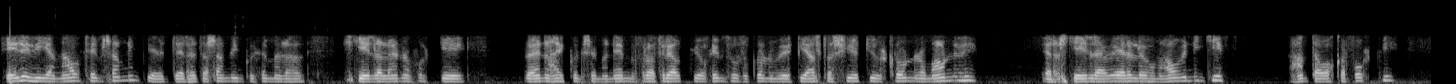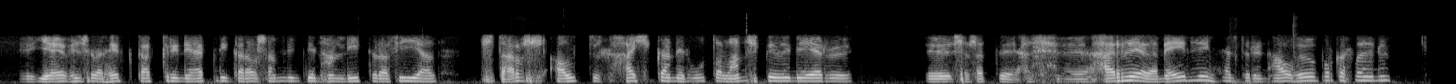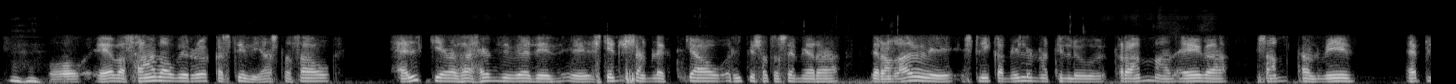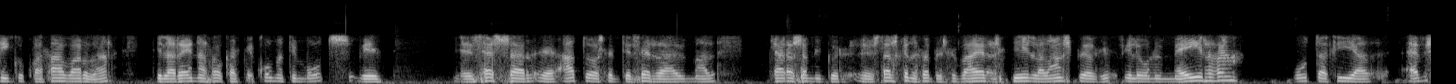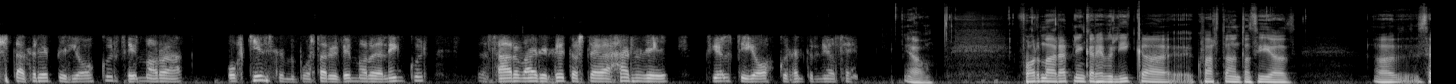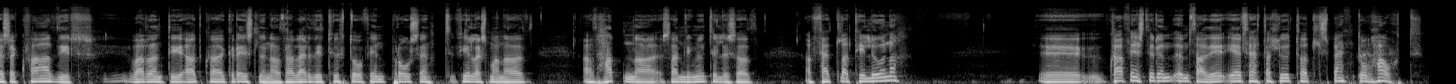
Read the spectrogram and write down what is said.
fyrir því að ná þeim samningi. Þetta er þetta samningu sem er að skila launafólki launahækun sem að nefna frá 35.000 krónum upp í alltaf 70 krónur á mánuði er að skila verulegum ávinningi að handa okkar fólki. Ég hef hins vegar heilt gaggrinni efningar á samningin, hann lítur að því að starfsaldur hækkanir út á landsbyðinni eru uh, sagt, herri eða meiri heldur en á höfuborgarsvæðinu mm -hmm. og ef að það á við rökast yfirjast að þá held ég að það hefði verið uh, skynnsamlegt hjá ríkisáta sem er að vera að lagði slíka millunatillugu fram að eiga samtal við eflingu hvað það varðar til að reyna þá kannski að koma til móts við Eh, þessar eh, aðdóðastendir þeirra um að kjærasamningur eh, starfskanarþablislu væri að skila landsbyggafélagunum meira út af því að efsta þreppið hjá okkur, fimm ára fólkið sem er búið að starfið fimm ára eða lengur, þar væri hlutastlega herri fjöldi hjá okkur heldur hjá þeim. Já, formaður eflingar hefur líka kvartaðandan því að, að þessa hvaðir varðandi atkvaða greiðsluna, það verði 25% félagsmanna að að hafna samningnum til þess að, að fella tiluguna. Uh, hvað finnst þér um, um það? Er, er þetta hlutvall spennt of hátt?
